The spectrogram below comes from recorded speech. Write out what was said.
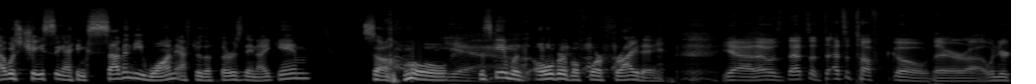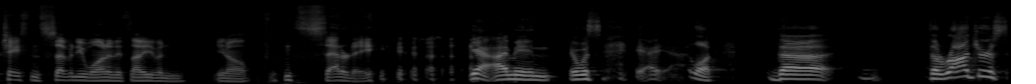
I was chasing, I think, 71 after the Thursday night game. So Yeah. this game was over before Friday. Yeah, that was that's a that's a tough go there uh, when you're chasing 71 and it's not even you know Saturday. yeah, I mean, it was eh, eh, look the the Rodgers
